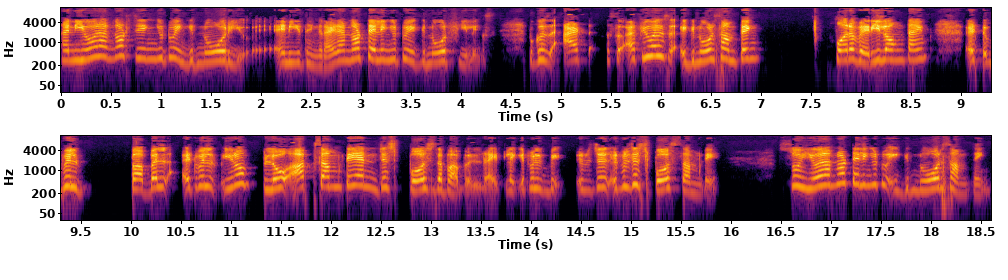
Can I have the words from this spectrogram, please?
And here i'm not saying you to ignore you anything right? I'm not telling you to ignore feelings. Because at so if you will ignore something for a very long time it will bubble it will you know blow up someday and just burst the bubble right? Like it will be it will just, it will just burst someday. So here i'm not telling you to ignore something.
